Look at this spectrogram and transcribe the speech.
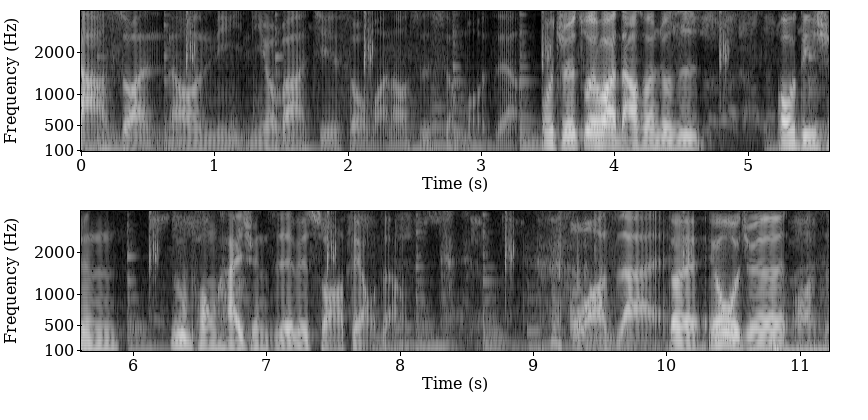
打算，然后你你有办法接受吗？然后是什么这样？我觉得最坏打算就是 audition 入棚海选直接被刷掉这样。哇塞，对，因为我觉得，哇塞，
